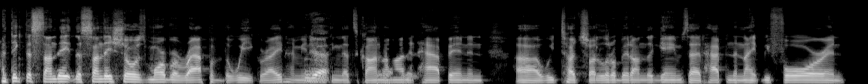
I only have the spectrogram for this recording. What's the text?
I think the Sunday the Sunday show is more of a wrap of the week, right? I mean, yeah. everything that's gone on and happened, and uh, we touched a little bit on the games that happened the night before, and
